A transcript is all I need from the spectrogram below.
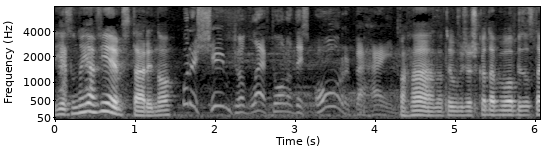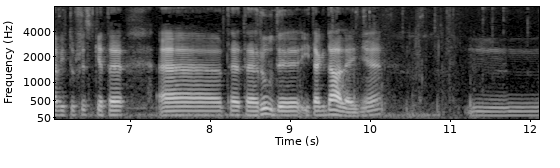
Jezu, no ja wiem, stary, no. Aha, no to że szkoda byłoby zostawić tu wszystkie te, e, te, te rudy i tak dalej, nie? Mm,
